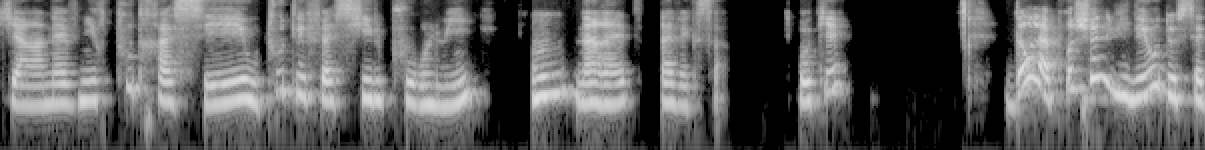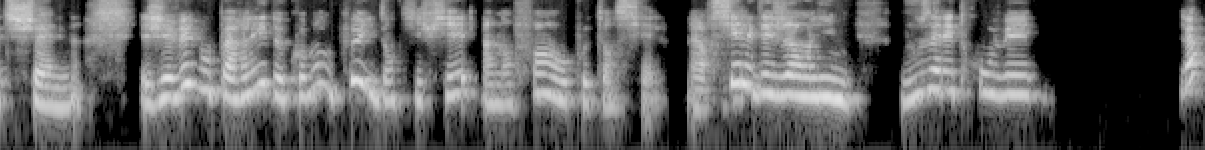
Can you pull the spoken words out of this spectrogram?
qui a un avenir tout tracé, où tout est facile pour lui. On arrête avec ça. OK? Dans la prochaine vidéo de cette chaîne, je vais vous parler de comment on peut identifier un enfant à haut potentiel. Alors, si elle est déjà en ligne, vous allez trouver là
